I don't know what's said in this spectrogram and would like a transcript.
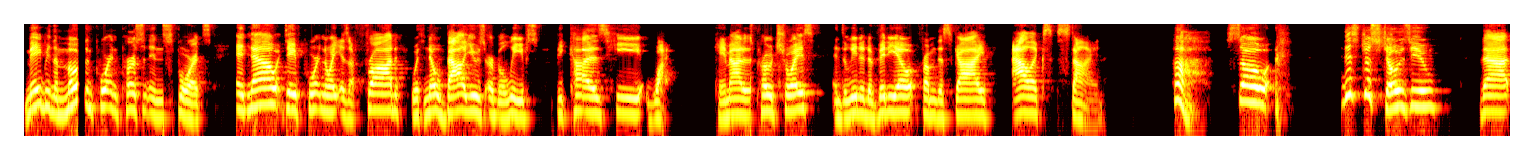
maybe the most important person in sports. And now Dave Portnoy is a fraud with no values or beliefs because he what? Came out as pro choice and deleted a video from this guy, Alex Stein. so this just shows you that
